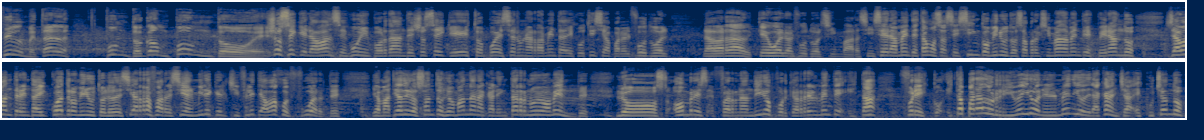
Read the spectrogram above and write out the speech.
Filmmetal.com.es. Yo sé que el avance es muy importante. Yo sé que esto puede ser una herramienta de justicia para el fútbol la verdad, que vuelve al fútbol sin bar. Sinceramente, estamos hace 5 minutos aproximadamente esperando. Ya van 34 minutos. Lo decía Rafa recién. Mire que el chiflete abajo es fuerte. Y a Matías de los Santos lo mandan a calentar nuevamente. Los hombres fernandinos porque realmente está fresco. Está parado Ribeiro en el medio de la cancha, escuchando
